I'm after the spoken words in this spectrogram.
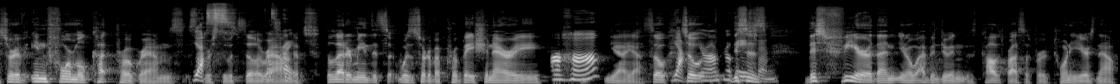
sort of informal cut programs. Yes, we're still, that's around. right. The letter means it was sort of a probationary. uh-huh Yeah, yeah. So yeah so you're on this is this fear then you know i've been doing the college process for 20 years now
